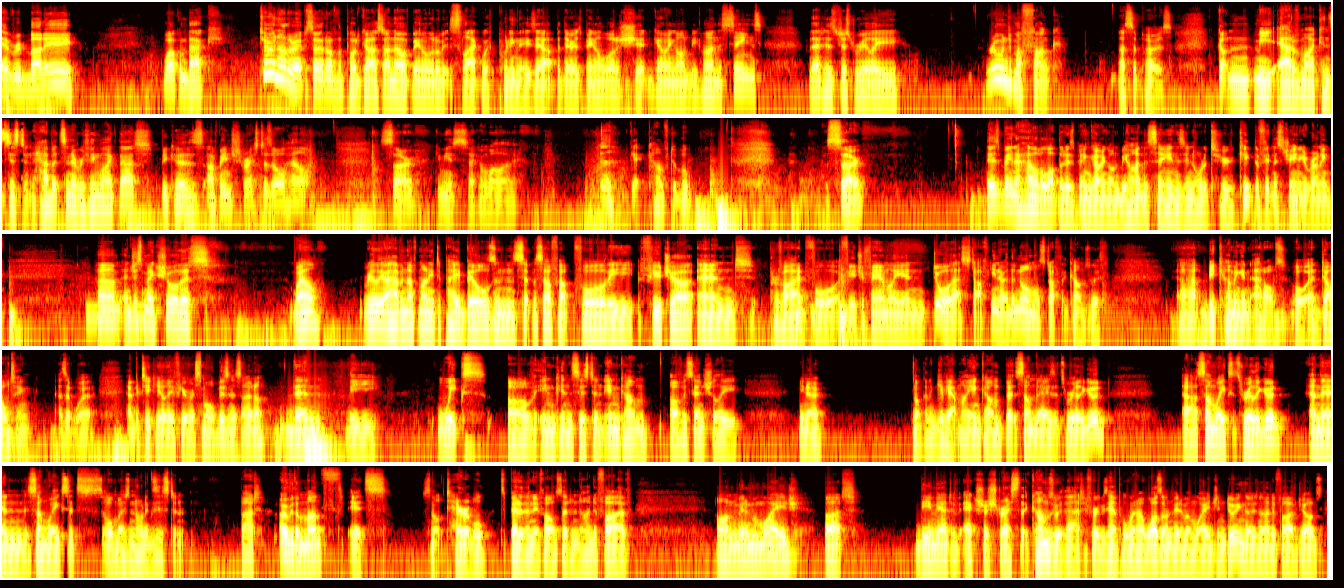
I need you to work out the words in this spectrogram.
everybody? Welcome back to another episode of the podcast. I know I've been a little bit slack with putting these out, but there has been a lot of shit going on behind the scenes that has just really ruined my funk, I suppose. Gotten me out of my consistent habits and everything like that because I've been stressed as all hell. So, give me a second while I get comfortable. So, there's been a hell of a lot that has been going on behind the scenes in order to keep the Fitness Genie running um, and just make sure that, well, really I have enough money to pay bills and set myself up for the future and provide for a future family and do all that stuff. You know, the normal stuff that comes with uh, becoming an adult or adulting, as it were. And particularly if you're a small business owner, then the weeks of inconsistent income of essentially, you know, not going to give out my income, but some days it's really good. Uh, some weeks it's really good, and then some weeks it's almost non-existent. But over the month, it's it's not terrible. It's better than if I was at a nine to five on minimum wage. But the amount of extra stress that comes with that, for example, when I was on minimum wage and doing those nine to five jobs,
